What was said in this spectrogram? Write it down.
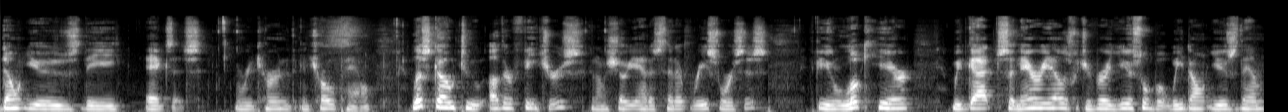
don't use the exits. Return to the control panel. Let's go to other features, and I'll show you how to set up resources. If you look here We've got scenarios which are very useful, but we don't use them,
